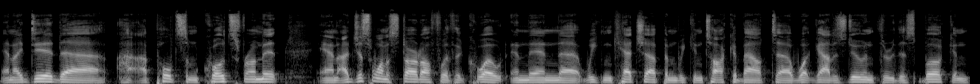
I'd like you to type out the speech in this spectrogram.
And I did, uh, I pulled some quotes from it. And I just want to start off with a quote, and then uh, we can catch up and we can talk about uh, what God is doing through this book and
